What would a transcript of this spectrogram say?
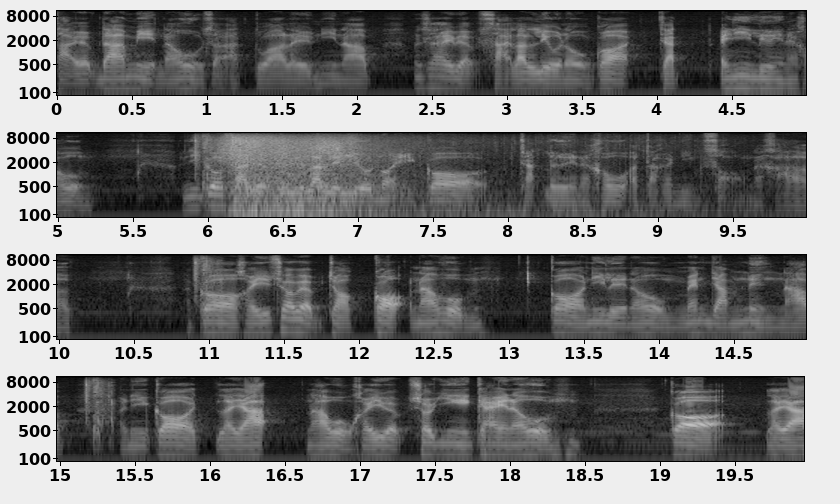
สายแบบดาเมจนะครับผมสายอัดตัวอะไรแบบนี้นะครับ ไม่ใช่แบบสายรันเร็วนะผม ก็จัดไอ้นี่เลยนะครับผม อันนี้ก็สายแบบรันเร็วๆหน่อยก็จัดเลยนะครับอัตราการยิงสองนะครับ แล้วก็ใครที่ชอบแบบจาะเกาะนะครับผม ก็นี่เลยนะครับผมแม่นยำหนึ่งนะครับ อันนี้ก็ระยะนะครับผม ใครแบบชอบยิงไกลๆนะครับผม ก็ระยะ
